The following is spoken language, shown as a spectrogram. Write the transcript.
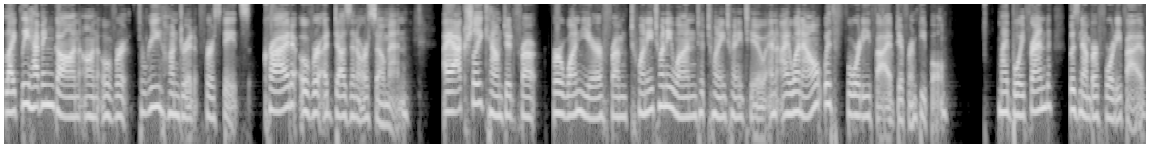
likely having gone on over 300 first dates, cried over a dozen or so men. I actually counted for for one year from 2021 to 2022, and I went out with 45 different people. My boyfriend was number 45.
